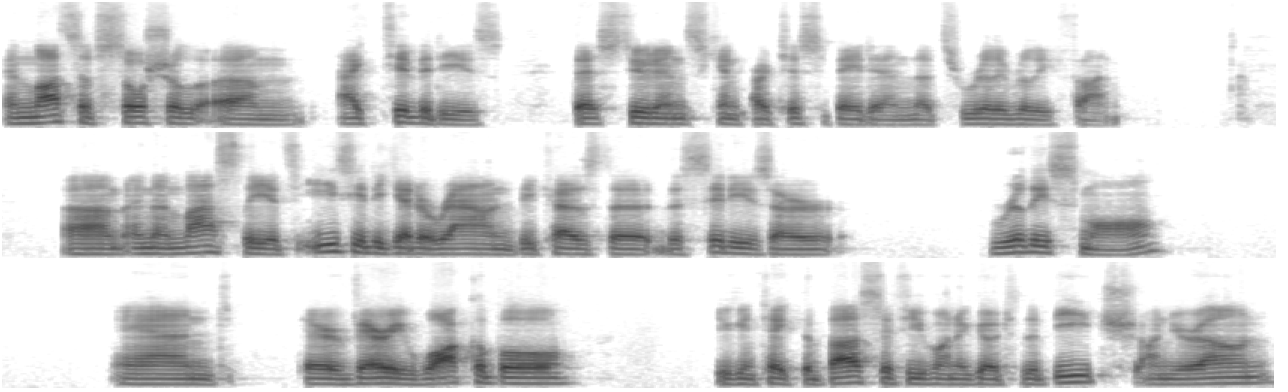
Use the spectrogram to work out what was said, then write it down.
and lots of social um, activities that students can participate in that's really, really fun. Um, and then lastly, it's easy to get around because the, the cities are really small and they're very walkable. You can take the bus if you want to go to the beach on your own.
